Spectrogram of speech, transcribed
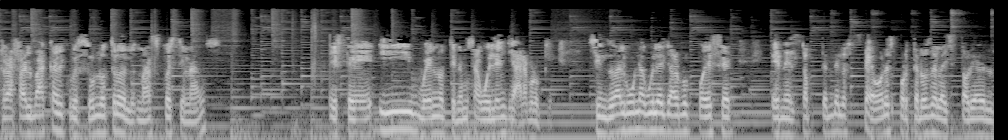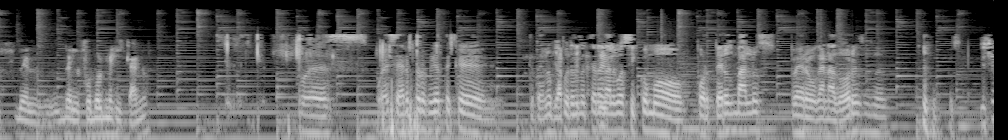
Rafael Vaca el Cruz Azul otro de los más cuestionados este, y bueno, tenemos a William Yarbrough, que sin duda alguna William Yarbrough puede ser en el top 10 de los peores porteros de la historia del, del, fútbol mexicano. Pues puede ser, pero fíjate que, que también lo puedes meter en algo así como porteros malos pero ganadores, o sea. pues, sí,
